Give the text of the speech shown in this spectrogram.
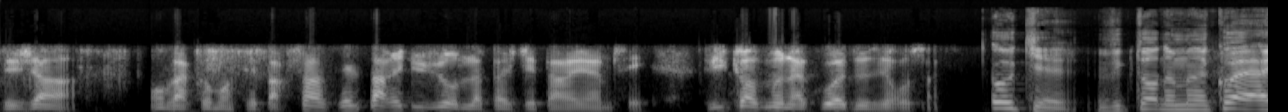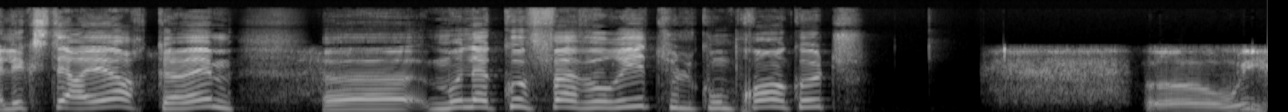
Déjà, on va commencer par ça. C'est le pari du jour de la page des paris AMC. Victoire de Monaco à 2-0-5. Ok, victoire de Monaco à l'extérieur quand même. Euh, Monaco favori, tu le comprends, coach? Euh, oui,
